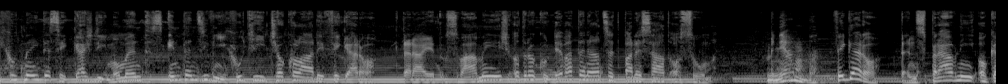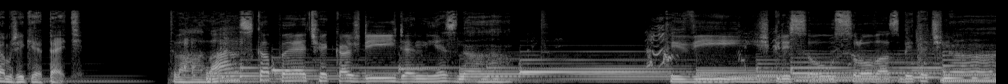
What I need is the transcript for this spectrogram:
Vychutnejte si každý moment s intenzivní chutí čokolády Figaro, která je tu s vámi již od roku 1958. Mňam. Figaro, ten správný okamžik je teď. Tvá láska péče každý den je znát. Ty víš, kdy jsou slova zbytečná.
